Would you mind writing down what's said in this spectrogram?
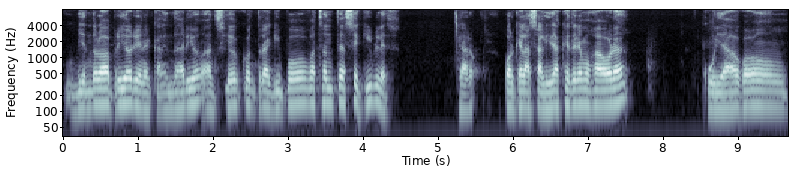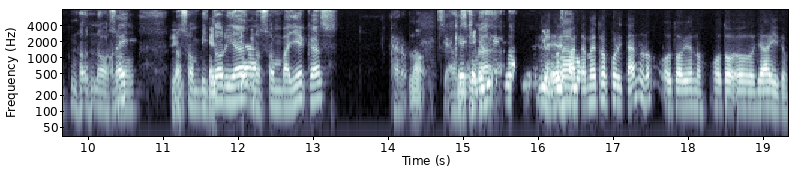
viéndolo a priori en el calendario, han sido contra equipos bastante asequibles. Claro. Porque las salidas que tenemos ahora cuidado con. No, no, son, sí. no son victorias, no son vallecas. Claro. No. Que, que, le falta metropolitano, ¿no? O todavía no. O, to, o, ya ha ido.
